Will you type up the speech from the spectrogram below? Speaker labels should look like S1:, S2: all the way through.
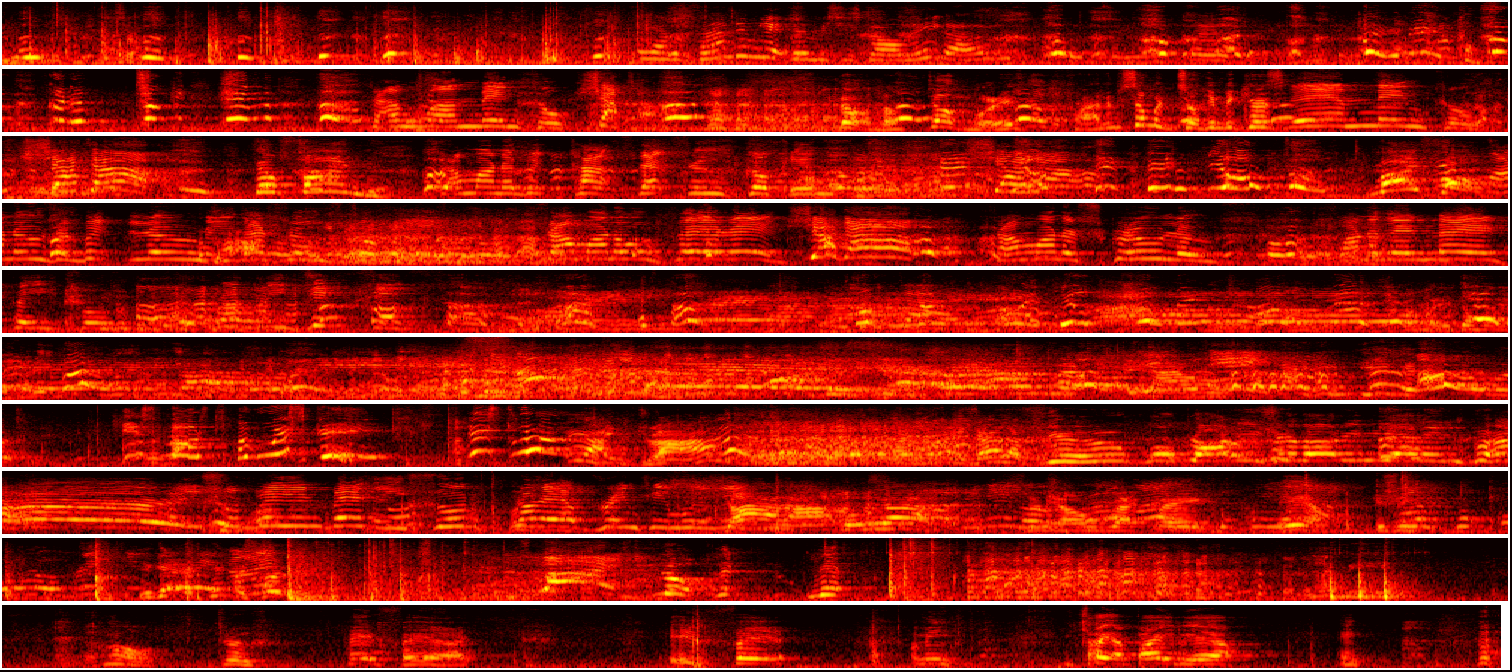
S1: They haven't found him yet, then, Mrs. Garnett.
S2: Baby, who could have took him?
S3: Someone mental. Shut up.
S4: No, no, don't worry. They'll find him. Someone took him because
S3: They're mental.
S1: Shut up!
S4: they'll find him.
S3: Someone a bit touched. That's who's took him. Loony. That's who's took. Someone their head.
S1: Shut up!
S3: Someone a screw loose. One of them mad people. Probably gypsies.
S2: Oh, he'll kill me. Oh, no.
S4: Don't worry. Don't worry about it.
S2: Oh, he smells of whiskey. He's
S4: ain't drunk. He's had a few. Poor you should have heard him yelling. Hey!
S3: He should be in bed, he should. Not out drinking with him.
S4: Shut up, will ya? Silly old rat pig. Here, you see, you get a kick of food.
S2: Spine.
S4: Look, look, look. Let me in. Oh, truth. hey, fair, Ain't fair. Uh, I mean, you take a baby out, and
